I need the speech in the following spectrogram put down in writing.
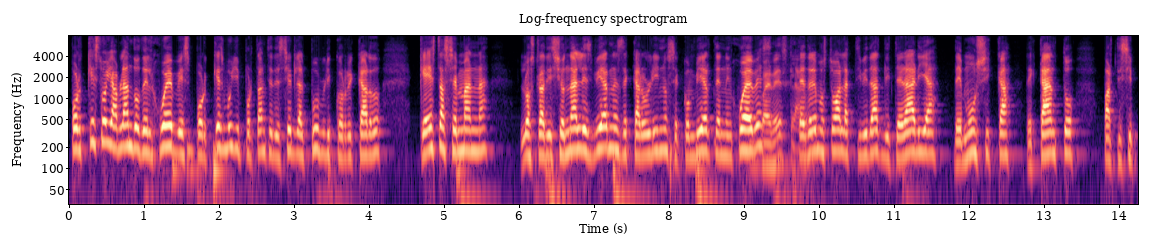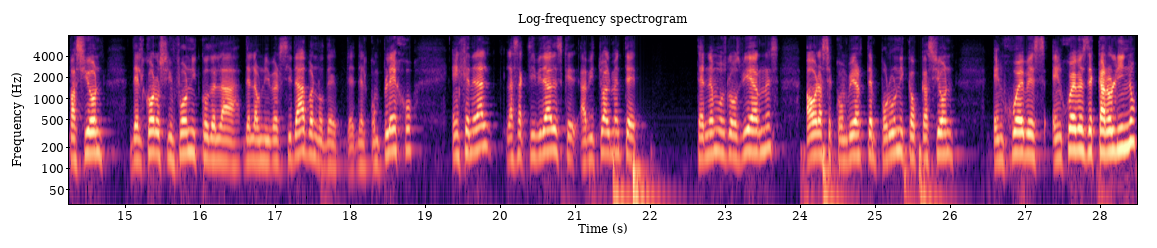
¿Por qué estoy hablando del jueves? Porque es muy importante decirle al público, Ricardo, que esta semana los tradicionales viernes de Carolino se convierten en jueves. Tendremos toda la actividad literaria, de música, de canto, participación del coro sinfónico de la, de la universidad, bueno, del complejo. En general, las actividades que habitualmente tenemos los viernes, ahora se convierten por única ocasión en jueves, en jueves de Carolino.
